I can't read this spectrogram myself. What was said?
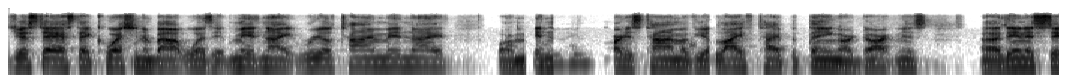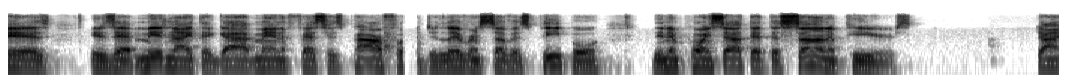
just asked that question about was it midnight, real time midnight, or midnight, Mhm. hardest time of your life type of thing, or darkness. Uh, then it says, it is at midnight that God manifests his power for the deliverance of his people. Then it points out that the sun appears, shining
